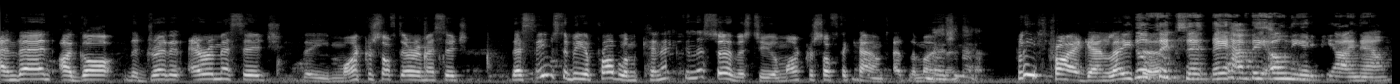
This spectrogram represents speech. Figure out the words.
And then I got the dreaded error message, the Microsoft error message. There seems to be a problem connecting the service to your Microsoft account at the Imagine moment. that. Please try again later. They'll fix it. They have. They own the API now.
